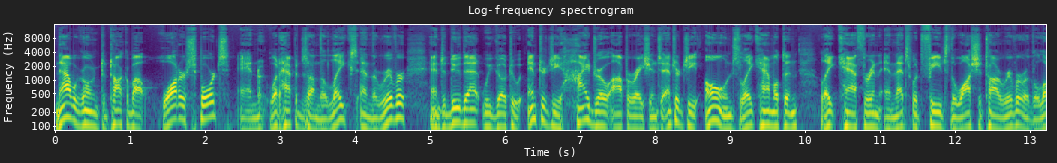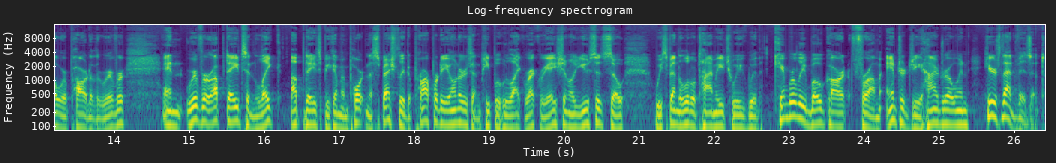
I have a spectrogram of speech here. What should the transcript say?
Now we're going to talk about water sports and what happens on the lakes and the river. And to do that, we go to Entergy Hydro Operations. Entergy owns Lake Hamilton, Lake Catherine, and that's what feeds the Ouachita River or the lower part of the river. And river updates and lake updates become important, especially to property owners and people who like recreational uses. So we spend a little time each week with Kimberly Bogart from Entergy Hydro, and here's that visit.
